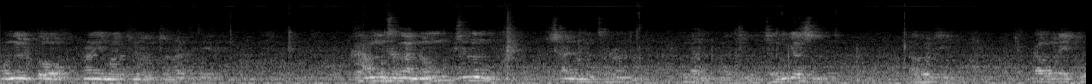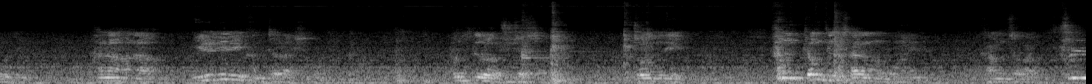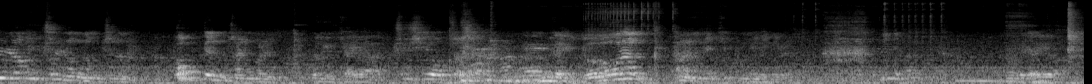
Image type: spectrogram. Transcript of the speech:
오늘 또 하나님 말씀을 전할 때 감사가 넘치는 삶을 전하는 그런 말씀을 전하겠습니다. 아버지, 나원의 교우들 하나하나 일일이 감찰하시고 붙들어 주셔서 저들이 한평생 살아가는 동안에 감사가 출렁출렁 넘치는 복된 삶을 여기게 하여 주시옵소서. 그러니까 영원한 하나님의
